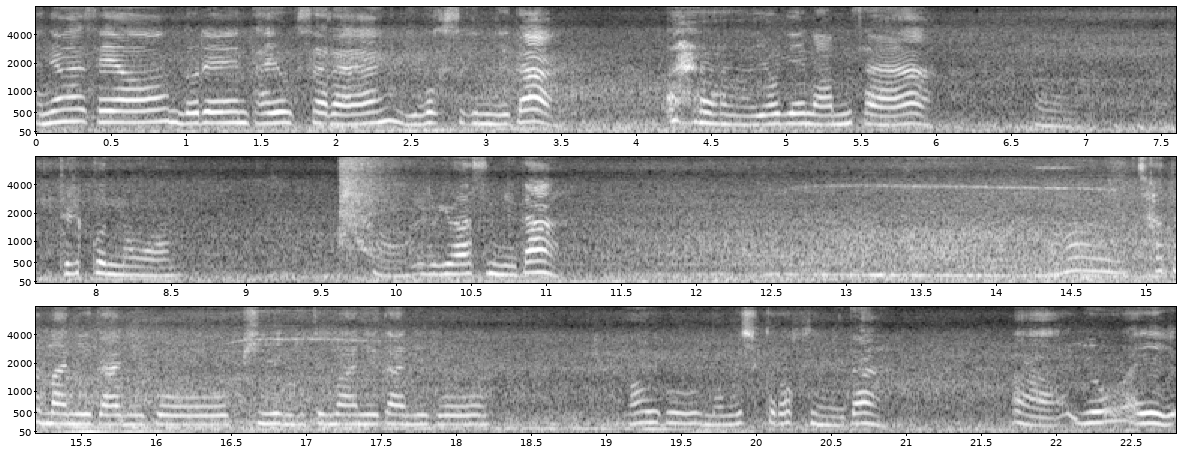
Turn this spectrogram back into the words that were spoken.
안녕하세요. 노래는 다육사랑 이복숙입니다. 여기 남사 어, 들꽃농원 어, 여기 왔습니다. 어, 차도 많이 다니고 비행기도 많이 다니고 아이고 너무 시끄럽습니다. 아, 요 아이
